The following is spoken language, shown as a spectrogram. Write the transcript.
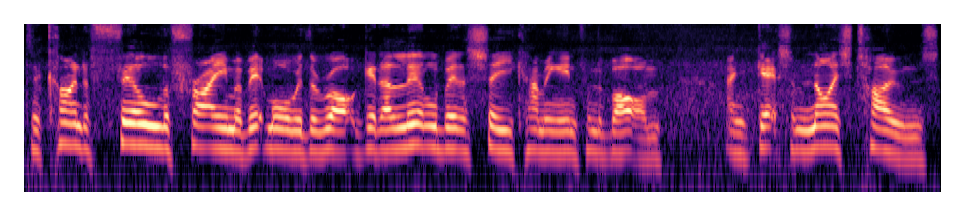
to kind of fill the frame a bit more with the rock, get a little bit of sea coming in from the bottom and get some nice tones.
